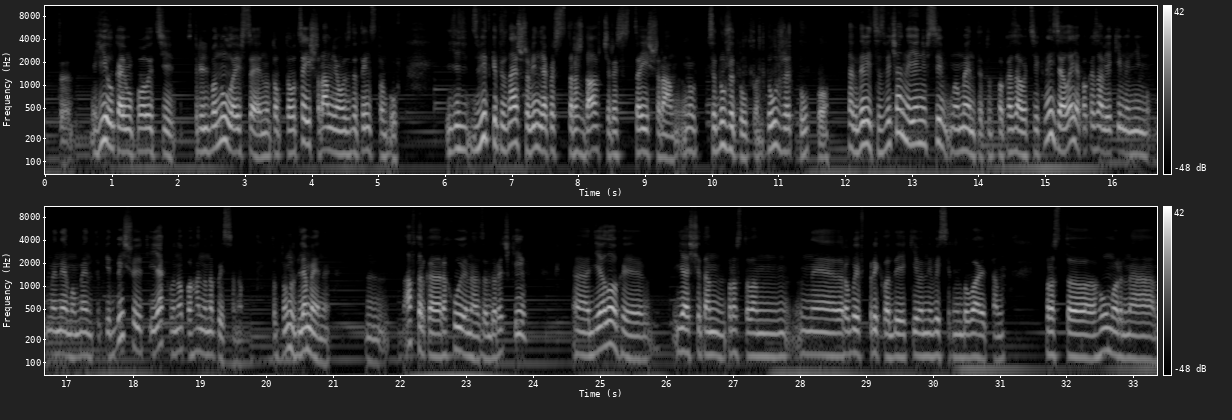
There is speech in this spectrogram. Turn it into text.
гілка йому по лиці стрільбанула і все. Ну, тобто, оцей шрам його з дитинства був. І звідки ти знаєш, що він якось страждав через цей шрам? Ну, це дуже тупо, дуже тупо. Так, дивіться, звичайно, я не всі моменти тут показав у цій книзі, але я показав, які мені мене моменти підбільшують і як воно погано написано. Тобто, ну, для мене. Авторка рахує нас за дурачків. Е, Діалоги. Я ще там просто вам не робив приклади, які вони висірні бувають там просто гумор на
